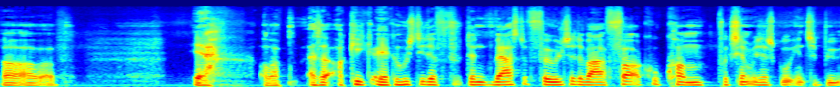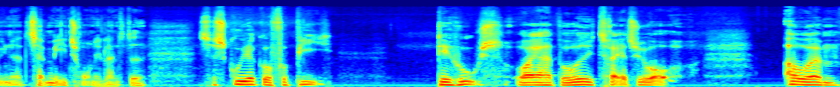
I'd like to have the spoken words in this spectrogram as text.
og, og, og ja, og, var, altså, og gik, og jeg kan huske, de der, den værste følelse, det var, for at kunne komme, for eksempel hvis jeg skulle ind til byen, og tage metroen et eller andet sted, så skulle jeg gå forbi det hus, hvor jeg havde boet i 23 år. Og øhm,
